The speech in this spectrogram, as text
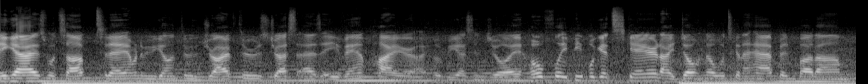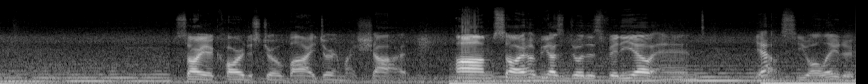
Hey guys, what's up? Today I'm going to be going through the drive-thrus dressed as a vampire. I hope you guys enjoy. Hopefully people get scared. I don't know what's going to happen, but um sorry a car just drove by during my shot. Um so I hope you guys enjoy this video and yeah, I'll see you all later.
